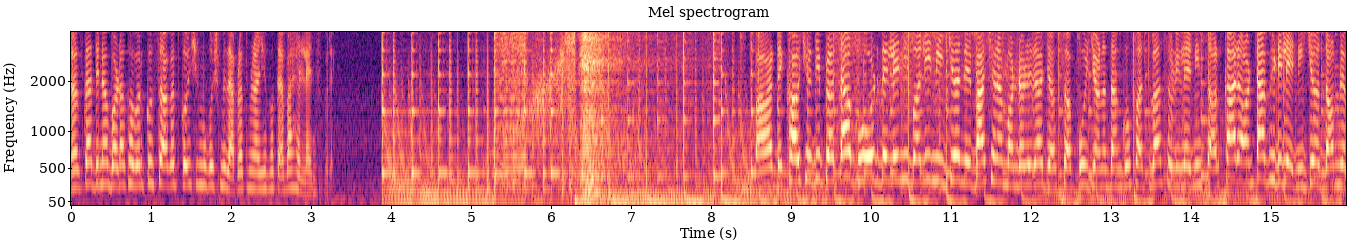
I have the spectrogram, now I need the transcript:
नमस्कार दिन बड़ खबर को स्वागत करा प्रथम आज पकड़ा हेडलैंस पावर देखा प्रताप भोट दे निज निर्वाचन मंडल जशपुर जनता को फतवा शुणिले सरकार अंटा भिड़िले निज दम्रे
